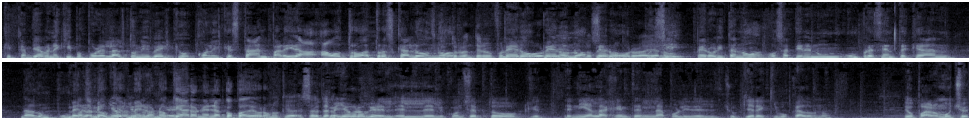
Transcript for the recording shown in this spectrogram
que cambiaban equipo por el alto nivel co- con el que están para ir a, a otro, a otro escalón, ¿no? el anterior fue el pero, mejor pero de no, pero, pues no. sí, pero ahorita no. O sea, tienen un, un presente que han dado un, un Me lo, paso. noque- yo- yo me lo creo que- noquearon en la Copa de Oro. Pero también yo creo que el, el- el concepto que tenía la gente en el Napoli del Chucky era equivocado, ¿no? Digo, pagaron mucho,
